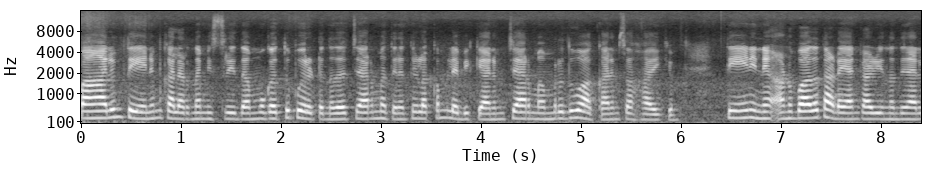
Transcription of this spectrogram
പാലും തേനും കലർന്ന മിശ്രിതം മുഖത്ത് പുരട്ടുന്നത് ചർമ്മത്തിന് തിളക്കം ലഭിക്കാനും ചർമ്മം മൃദുവാക്കാനും സഹായിക്കും. തേനിന് അണുബാധ തടയാൻ കഴിയുന്നതിനാൽ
